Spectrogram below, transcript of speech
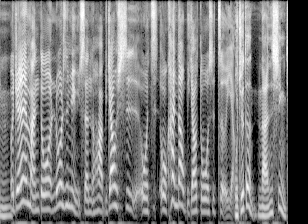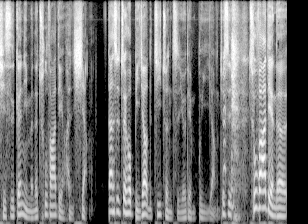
嗯我觉得蛮多。如果是女生的话，比较是我我看到比较多是这样。我觉得男性其实跟你们的出发点很像，但是最后比较的基准值有点不一样。就是出发点的，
